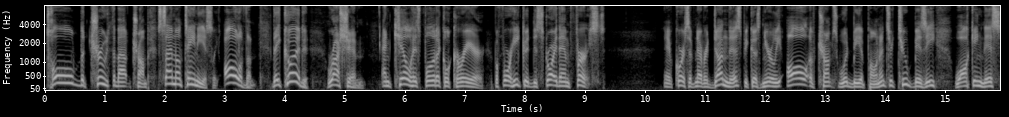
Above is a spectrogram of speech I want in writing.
told the truth about Trump simultaneously, all of them, they could rush him and kill his political career before he could destroy them first. They, of course, have never done this because nearly all of Trump's would be opponents are too busy walking this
